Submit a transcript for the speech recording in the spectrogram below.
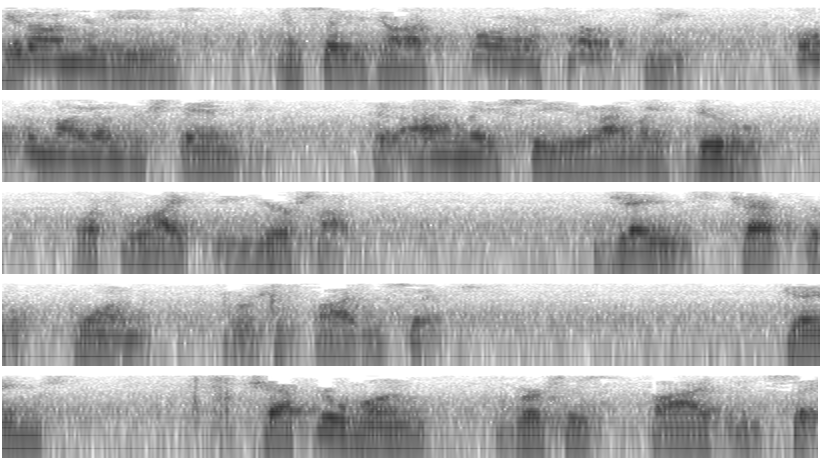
get on your knees and say to God, Father, help me. Open my understanding that I may see, that I may do what's right in your sight. James chapter 1, verses 5 and 6. James chapter 1, verses 5 and 6.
